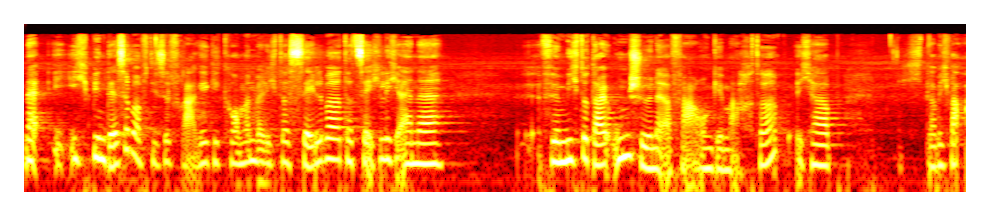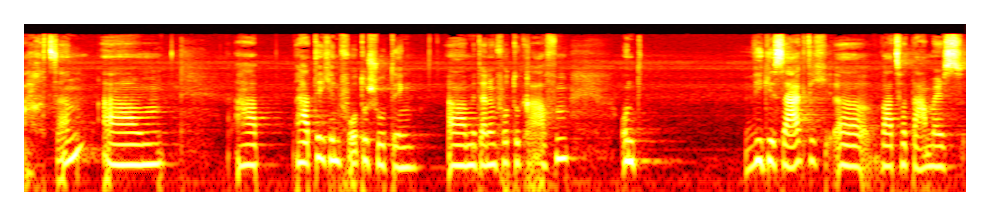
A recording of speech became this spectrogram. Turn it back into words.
Na, ich bin deshalb auf diese Frage gekommen, weil ich da selber tatsächlich eine für mich total unschöne Erfahrung gemacht habe. Ich habe, ich glaube, ich war 18, ähm, hab, hatte ich ein Fotoshooting äh, mit einem Fotografen und wie gesagt, ich äh, war zwar damals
